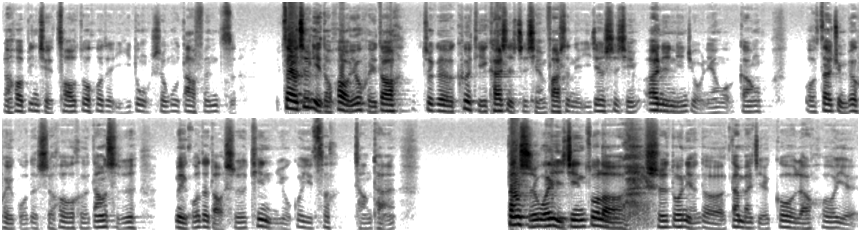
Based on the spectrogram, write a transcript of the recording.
然后并且操作或者移动生物大分子。在这里的话，我又回到这个课题开始之前发生的一件事情。二零零九年，我刚我在准备回国的时候，和当时美国的导师 Tim 有过一次长谈。当时我已经做了十多年的蛋白结构，然后也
